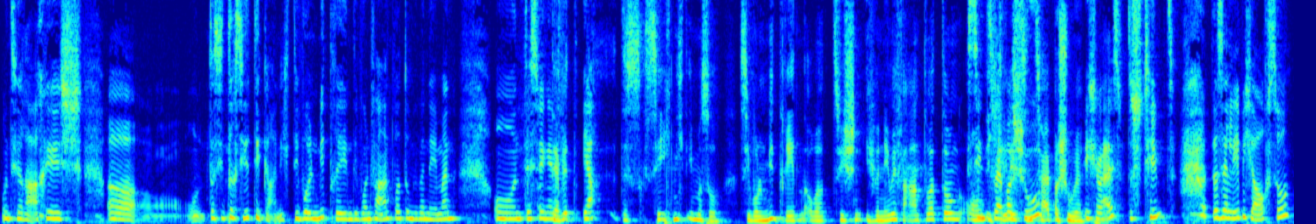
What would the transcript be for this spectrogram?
und hierarchisch, äh, das interessiert die gar nicht. Die wollen mitreden, die wollen Verantwortung übernehmen. Und deswegen... Wird, ja das sehe ich nicht immer so. Sie wollen mitreden, aber zwischen ich übernehme Verantwortung und sind ich zwei Schuhe. sind zwei Paar Schuhe. Ich weiß, das stimmt. Das erlebe ich auch so.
